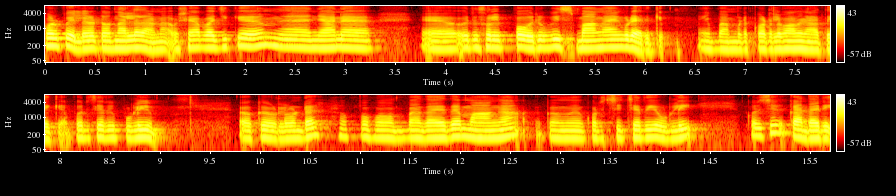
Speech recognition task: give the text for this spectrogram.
കുഴപ്പമില്ല കേട്ടോ നല്ലതാണ്. പക്ഷേ ആ ബജിക്ക് ഞാൻ ഒരു സ്വല്പം ഒരു പീസ് മാങ്ങായും കൂടെ അരയ്ക്കും. ഇപ്പം നമ്മുടെ കുടലമാവിനകത്തേക്ക്. അപ്പോൾ ഒരു ചെറിയ പുളിയും ഒക്കെ ഉള്ളതുകൊണ്ട് അതായത് മാങ്ങ കുറച്ച് ചെറിയ ഉള്ളി കുറച്ച് കാന്താരി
